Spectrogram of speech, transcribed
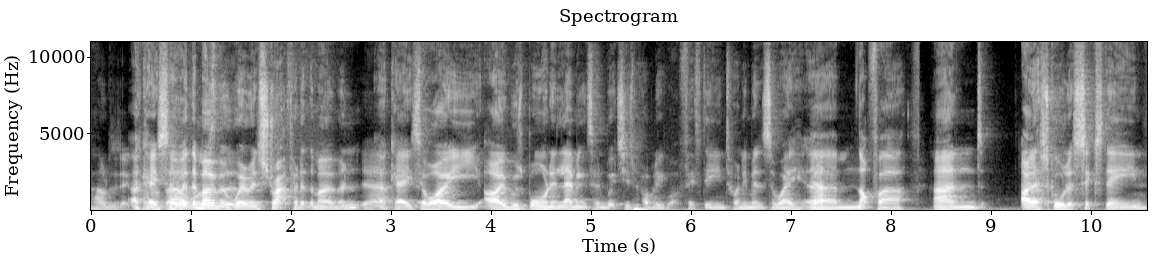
how did it? come Okay, so about? at the What was moment we're in Stratford at the moment. Yeah. Okay, so I I was born in Leamington, which is probably what 15, 20 minutes away, Yeah. um, not far. And I left school at sixteen.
